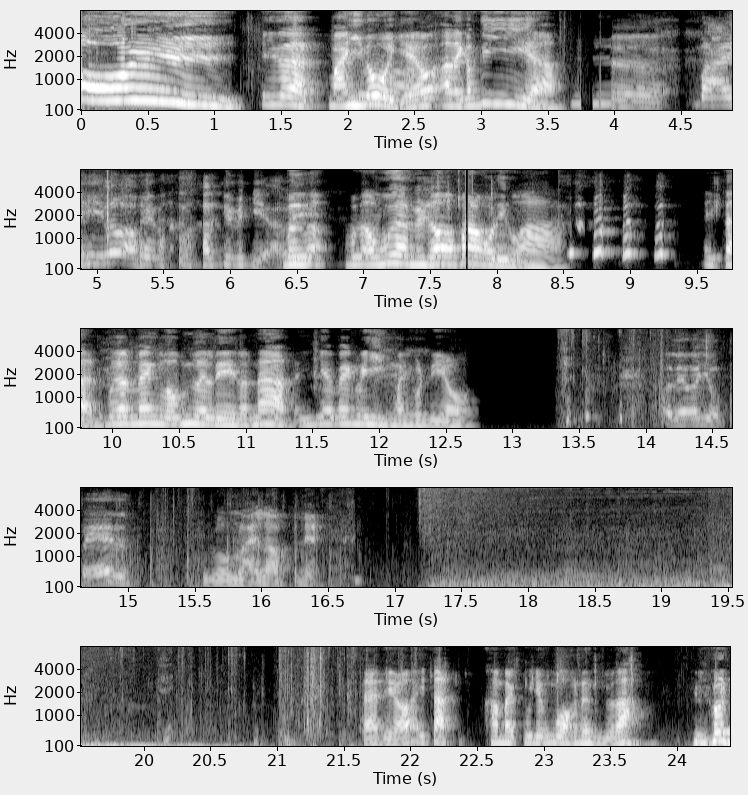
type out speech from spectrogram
โอ้ย ไอ้สัตว์มาฮีโร่อีกแล้วอะไรกับนี่อะเออบายฮีโร่เอาเพลงมาตอนที่พี่อะมึงมึงเอาเพื่อนไปล่อเป้าดีกว่าไอ้สัตว์เพื่อนแม่งล้มเลยเลยระนาดไอ้เหี้ยแม่งไม่ยิงมันคนเดียวเขาเรียกว่าอยู่เป็นกูล้มหลายรอบไปเนี่ยแต่เดี๋ยวไอ้สัตว์ทำไมกูยังบวกหนึ่งอยู่ล่ะยุ่น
